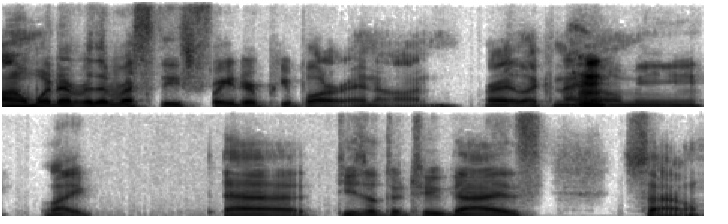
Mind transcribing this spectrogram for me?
on whatever the rest of these freighter people are in on, right? Like Mhm. Naomi, like uh these other two guys. So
